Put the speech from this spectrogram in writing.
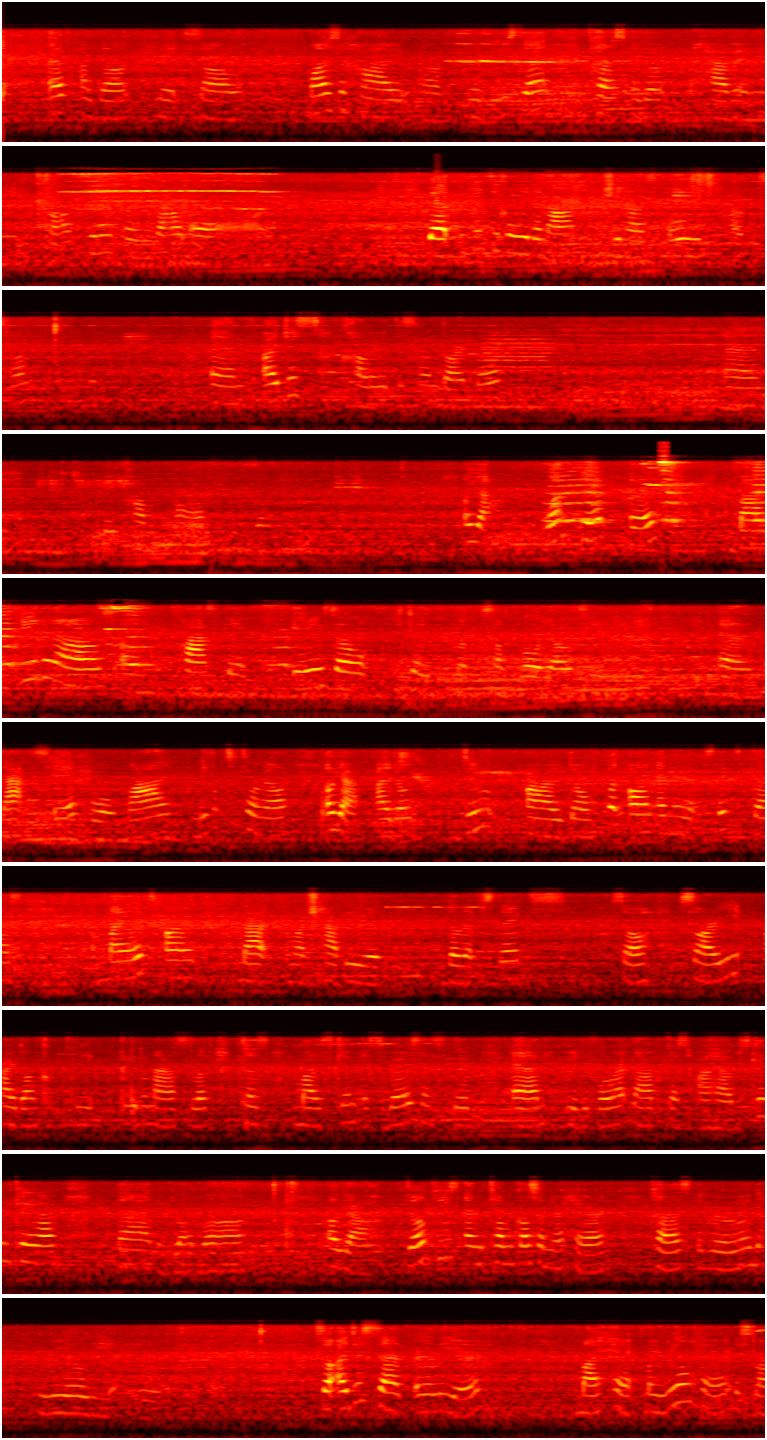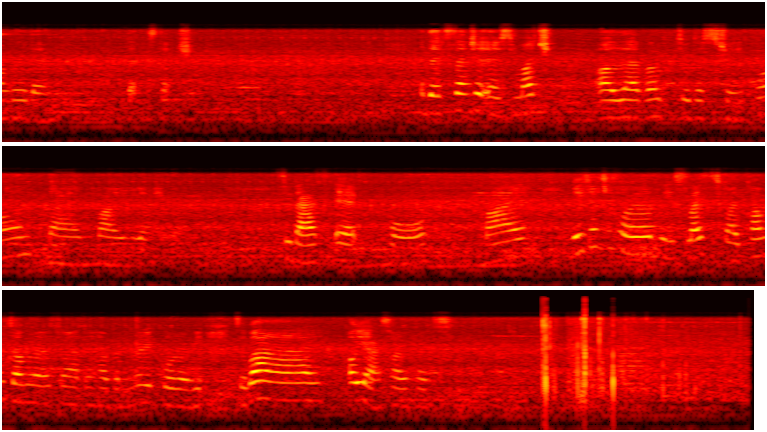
if I don't make some Monster High um, reviews because I don't have any content right now on. But you can see now. She has always have this one. And I just colored this one darker. And they come off easily. Oh yeah, one tip is by cleaning out um, plastic earrings so you can look some royalties. And that's it for my makeup tutorial. Oh yeah, I don't do I don't put on any lipsticks because my lips aren't that much happy with the lipsticks. So sorry, I don't complete a nice look because my skin is very sensitive and beautiful right now because I have skincare that blah blah. Oh yeah, don't use any chemicals on your hair because it will ruin really your hair. so I just said earlier, my hair, my real hair is longer than the extension. The extension is much uh, level to the straight one than my hair. So that's it for my makeup tutorial. Please like, subscribe, comment down below if you to have a really cool review. So bye! Oh yeah, sorry friends.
